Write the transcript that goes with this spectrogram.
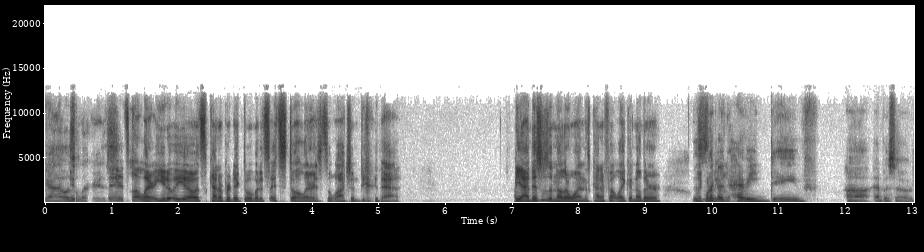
Yeah, that was It- hilarious. it's hilarious you know you know it's kind of predictable but it's it's still hilarious to watch him do that. Yeah this is another one. It's kind of felt like another this like is like a the- heavy Dave uh, episode.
